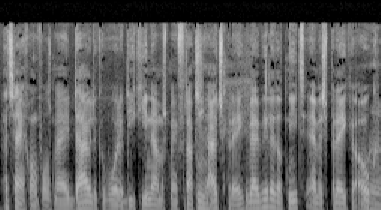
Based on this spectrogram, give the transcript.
Het zijn gewoon volgens mij duidelijke woorden die ik hier namens mijn fractie mm. uitspreek. Wij willen dat niet. En we spreken ook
